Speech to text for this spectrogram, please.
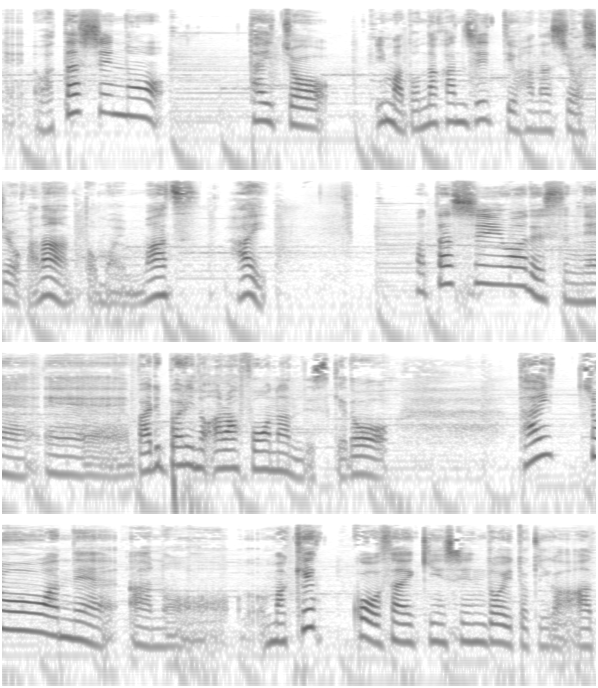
ー、私の体調今どんな感じっていう話をしようかなと思います。はい。私はですね、えー、バリバリのアラフォーなんですけど体調はねあの、まあ、結構最近しんどい時があっ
